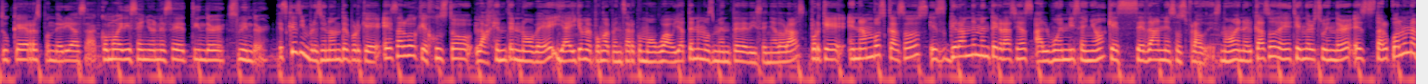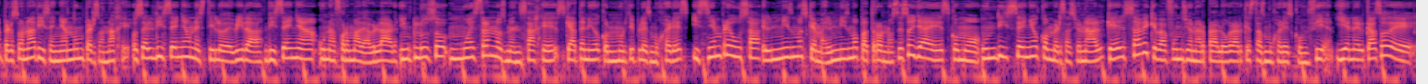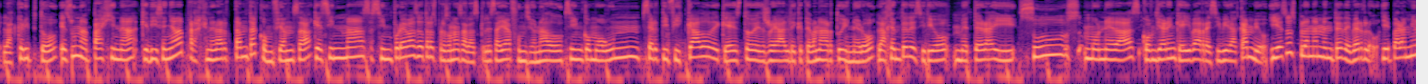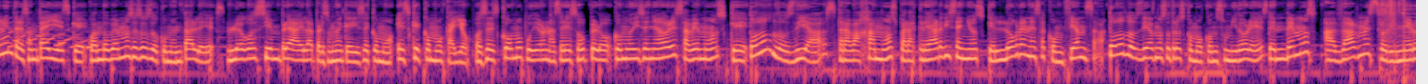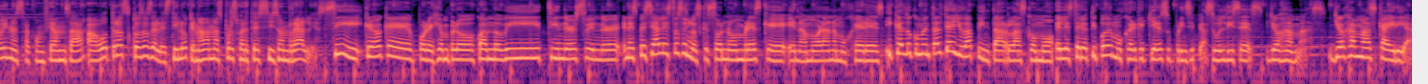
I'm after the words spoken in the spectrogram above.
¿Tú qué responderías a cómo hay diseño en ese Tinder Swindler? Es que es impresionante porque es algo que justo la gente no ve y ahí yo me pongo a pensar como, wow, ya tenemos mente de diseñadoras, porque en ambos casos es grandemente gracias al buen diseño que se dan esos fraudes, ¿no? En el caso de Tinder Swindler es tal cual una persona diseñando un personaje, o sea, él diseña un estilo de vida, diseña una forma de hablar, incluso muestran los mensajes que ha tenido con múltiples mujeres y siempre usa el mismo esquema, el mismo patrón, o sea, eso ya es como un diseño conversacional que él sabe que va a funcionar para lograr que estas mujeres confíen. Y en el caso de la cripto, es una página que diseñada para generar tanta confianza que sin más, sin pruebas de otras personas a las que les haya funcionado, sin como un certificado de que esto es real, de que te van a dar tu dinero, la gente decidió meter ahí sus monedas, confiar en que iba a recibir a cambio. Y eso es plenamente de verlo. Y para mí lo interesante ahí es que cuando vemos esos documentales, luego siempre hay la persona que dice como, es que cómo cayó. O sea, es cómo pudieron hacer eso, pero como diseñadores sabemos que todos los días trabajamos para crear diseños que logren esa confianza. Todos los días nosotros como consumidores tendemos a dar nuestro dinero y nuestra confianza a otras cosas del estilo que nada más por suerte sí son reales. Sí, creo que por ejemplo cuando vi Tinder Swindler, en especial estos en los que son hombres que enamoran a mujeres y que el documental te ayuda a pintarlas como el estereotipo de mujer que quiere su príncipe azul, dices, yo jamás, yo jamás caería.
